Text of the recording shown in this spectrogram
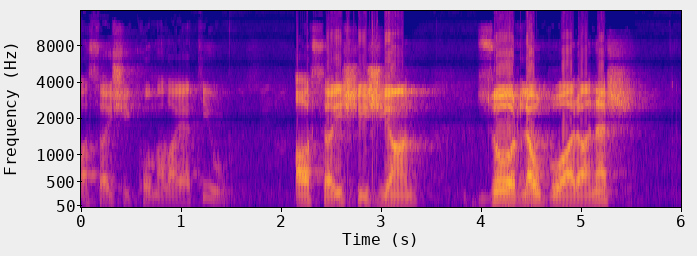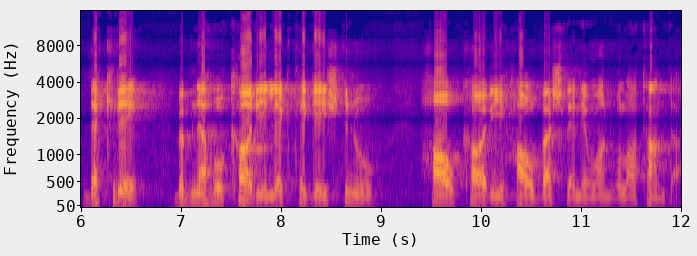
ئاسایشی کۆمەڵایەتی و ئاسایشی ژیان، زۆر لەو بوارانەش دەکرێ ببنە هۆکاری لێکتێگەیشتن و هاوکاری هاوبەش لە نێوان وڵاتاندا،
